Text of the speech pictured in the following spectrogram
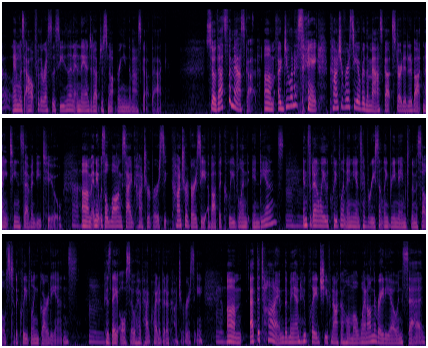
Oh. and was out for the rest of the season, and they ended up just not bringing the mascot back. So that's the mascot. Um, I do want to say controversy over the mascot started at about 1972, um, and it was alongside controversy controversy about the Cleveland Indians. Incidentally, the Cleveland Indians have recently renamed themselves to the Cleveland Guardians because they also have had quite a bit of controversy. Um, at the time, the man who played Chief Noc-A-Homa went on the radio and said,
